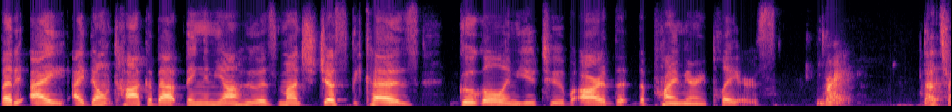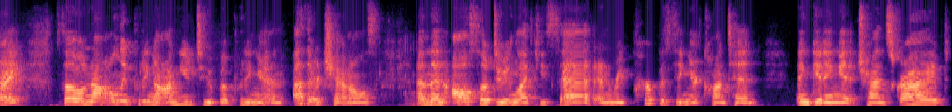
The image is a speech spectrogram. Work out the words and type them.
But I, I don't talk about Bing and Yahoo as much just because Google and YouTube are the, the primary players. Right. That's right. So not only putting it on YouTube, but putting it in other channels, and then also doing like you said, and repurposing your content and getting it transcribed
